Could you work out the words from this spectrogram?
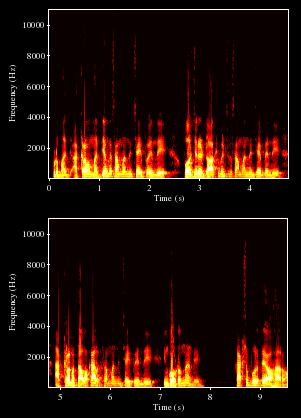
ఇప్పుడు మద్య అక్రమ మద్యంకు సంబంధించి అయిపోయింది. పోర్చరీ డాక్యుమెంట్స్కి సంబంధించి అయిపోయింది. అక్రమ తవ్వకాలకు సంబంధించి అయిపోయింది. ఇంకొకటి ఉందండి. కక్షపూరిత వ్యవహారం.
